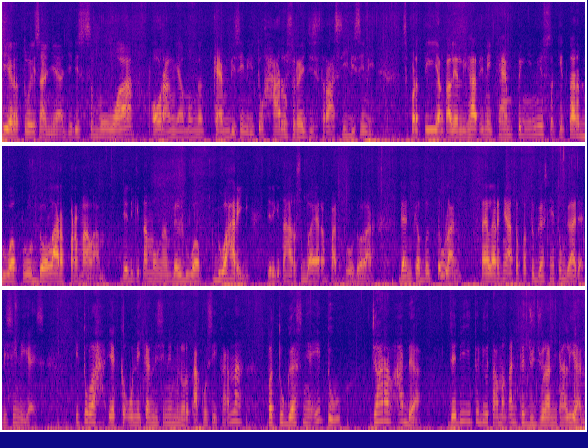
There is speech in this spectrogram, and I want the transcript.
here tulisannya. Jadi semua orang yang mau nge-camp di sini itu harus registrasi di sini. Seperti yang kalian lihat ini camping ini sekitar 20 dolar per malam. Jadi kita mau ngambil dua, dua hari, jadi kita harus bayar 40 dolar. Dan kebetulan tellernya atau petugasnya itu nggak ada di sini guys. Itulah ya keunikan di sini menurut aku sih, karena petugasnya itu jarang ada. Jadi itu diutamakan kejujuran kalian,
